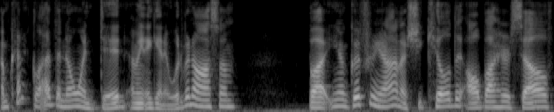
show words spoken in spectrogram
I'm kind of glad that no one did. I mean, again, it would have been awesome. But, you know, good for Rihanna. She killed it all by herself.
